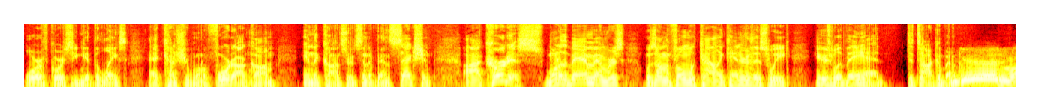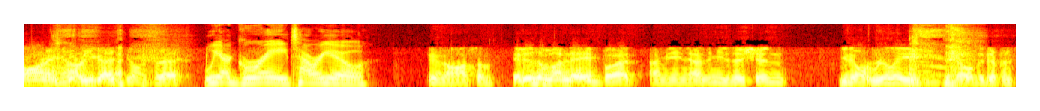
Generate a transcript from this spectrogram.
or of course you can get the links at Country104.com in the concerts and events section. Uh, Curtis, one of the band members, was on the phone with Kyle and Kendra this week. Here's what they had to talk about. Good morning. How are you guys feeling today? We are great. How are you? Doing awesome. It is a Monday, but I mean, as a musician, you don't really know the difference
